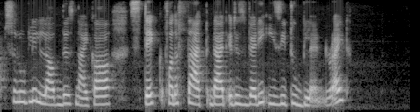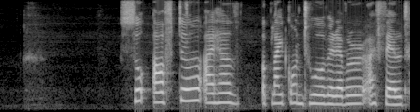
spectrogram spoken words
absolutely love this Nykaa stick for the fact that it is very easy to blend right so after i have applied contour wherever i felt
